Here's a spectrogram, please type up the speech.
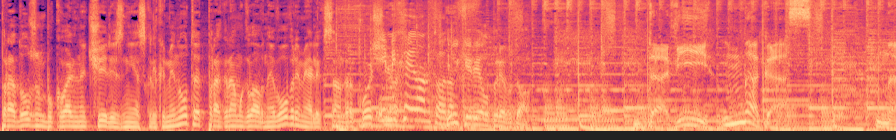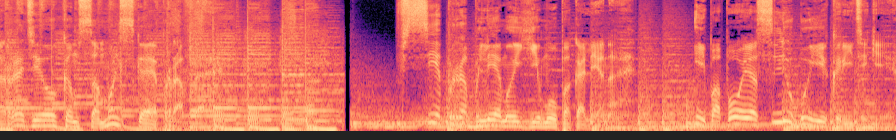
продолжим буквально через несколько минут. Это программа «Главное вовремя». Александр Кочнев. И Михаил Антонов. И Кирилл Бревдо. «Дави на газ» на радио «Комсомольская правда». Все проблемы ему по колено. И по пояс любые критики.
